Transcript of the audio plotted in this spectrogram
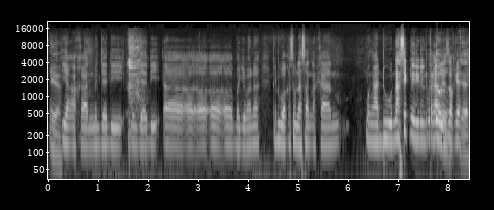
Iya. yang akan menjadi menjadi eh, eh, eh, eh, eh, bagaimana kedua kesebelasan akan mengadu nasib nih di lini tengah besok ya. Yeah.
